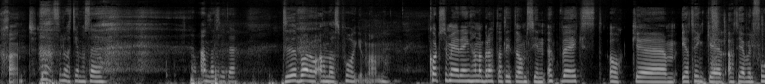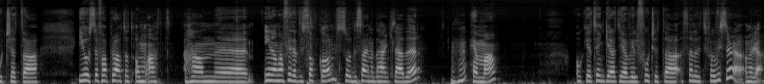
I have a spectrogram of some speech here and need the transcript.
Skönt. Ah, Förlåt, jag måste andas lite. Det är bara att andas på gumman. Kort summering, han har berättat lite om sin uppväxt och ehm, jag tänker att jag vill fortsätta. Josef har pratat om att han, eh, innan han flyttade till Stockholm så designade han kläder hemma. Och jag tänker att jag vill fortsätta ställa lite frågor. Visste du det Amelia?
